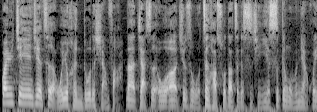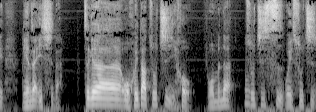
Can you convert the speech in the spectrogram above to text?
关于建言献策，我有很多的想法。那假设我就是我正好说到这个事情，也是跟我们两会连在一起的。这个我回到诸暨以后，我们的诸暨市委书记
